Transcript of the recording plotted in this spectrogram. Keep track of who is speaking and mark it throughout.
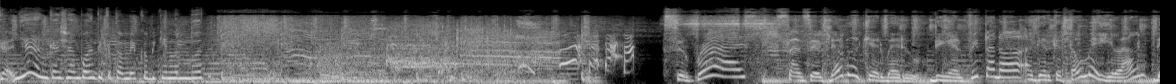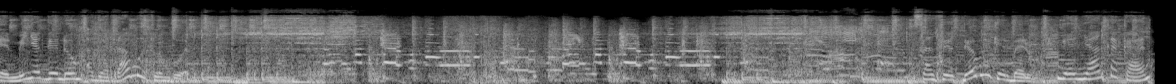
Speaker 1: Gak nyangka shampoo anti ketombeku bikin lembut.
Speaker 2: Surprise! Sunsilk Double Care baru dengan Vitanol agar ketombe hilang dan minyak gandum agar rambut lembut. Sunsilk Double Care baru, gak nyangka kan?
